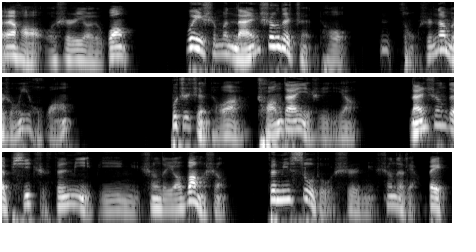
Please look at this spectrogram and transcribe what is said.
大家好，我是耀有光。为什么男生的枕头总是那么容易黄？不止枕头啊，床单也是一样。男生的皮脂分泌比女生的要旺盛，分泌速度是女生的两倍，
